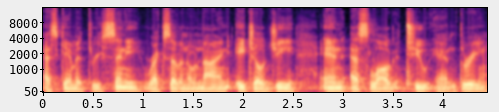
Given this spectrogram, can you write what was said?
S Gamut 3 Cine, Rec 709, HLG, and S Log 2 and 3.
